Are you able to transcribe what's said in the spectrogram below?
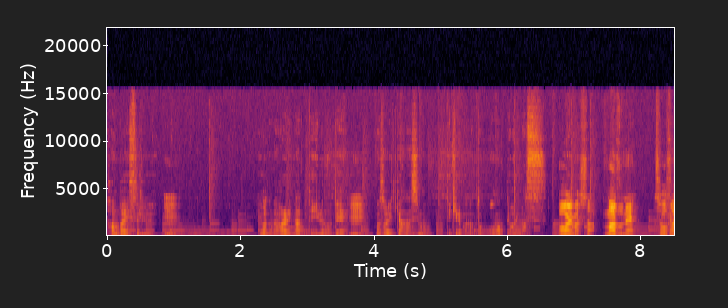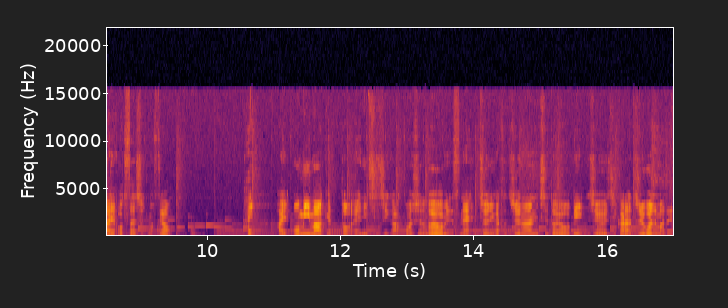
販売するうん。ような流れになっているので、うん。まあ、そういった話もできればなと思っております。わかりました。まずね詳細お伝えしておきますよ。はい、はい、オミマーケット、えー日時が今週の土曜日ですね。12月17日土曜日10時から15時まで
